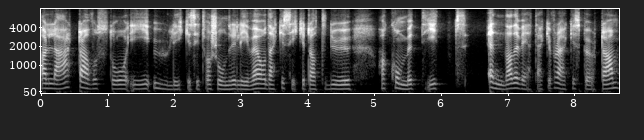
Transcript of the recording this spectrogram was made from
har lært av å stå i ulike situasjoner i livet? Og det er ikke sikkert at du har kommet dit enda, det vet jeg ikke, for det har jeg ikke spurt deg om.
